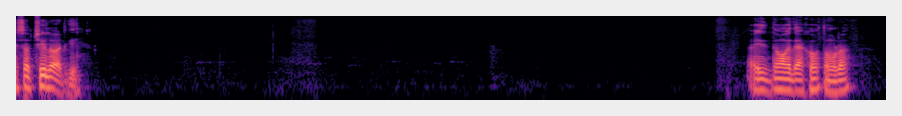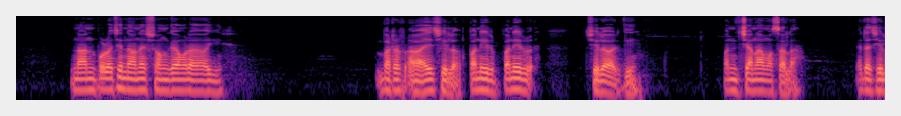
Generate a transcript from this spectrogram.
এসব ছিল আর কি। এই তোমাকে দেখো তোমরা। নান পড়েছে, নানের সঙ্গে আমরা ওই বাটার এ ছিল, পনির পনির ছিল আর কি। পনির চানা মশলা, এটা ছিল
